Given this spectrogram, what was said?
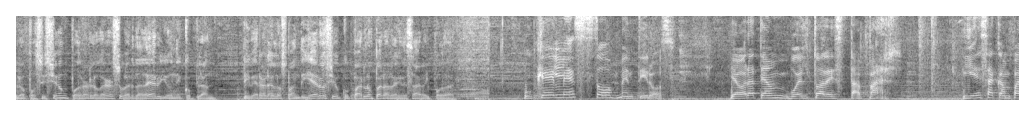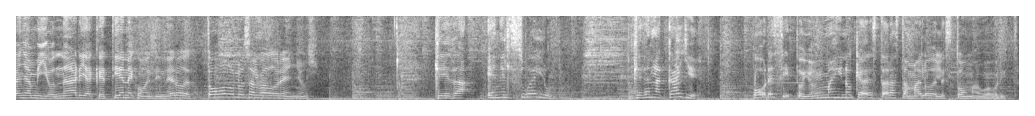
la oposición podrá lograr su verdadero y único plan, liberar a los pandilleros y ocuparlos para regresar al poder. Bukele, sos mentiroso. Y ahora te han vuelto a destapar. Y esa campaña millonaria que tiene con el dinero de todos los salvadoreños queda en el suelo, queda en la calle. Pobrecito, yo me imagino que ha de estar hasta malo del estómago ahorita.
